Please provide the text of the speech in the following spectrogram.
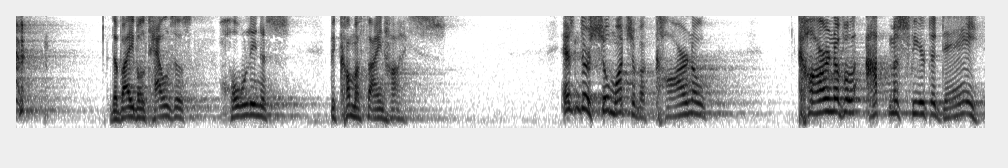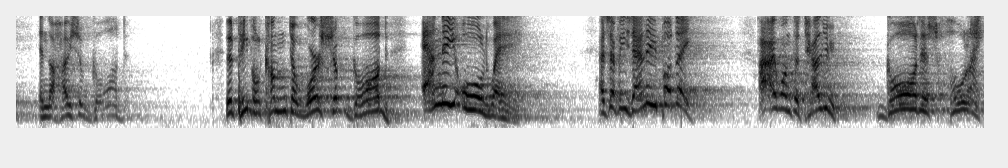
the Bible tells us holiness becometh thine house. Isn't there so much of a carnal, carnival atmosphere today in the house of God? That people come to worship God any old way as if he's anybody. I want to tell you, God is holy.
